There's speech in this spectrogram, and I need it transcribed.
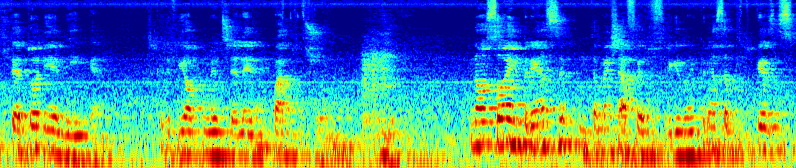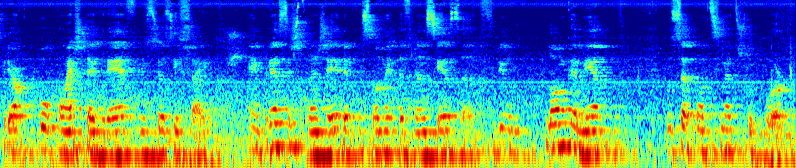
protetora e amiga. Escrevi ao 1 de janeiro, 4 de junho. Não só a imprensa, como também já foi referido, a imprensa portuguesa se preocupou com esta greve e os seus efeitos. A imprensa estrangeira, principalmente a francesa, referiu longamente os acontecimentos do Porto.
